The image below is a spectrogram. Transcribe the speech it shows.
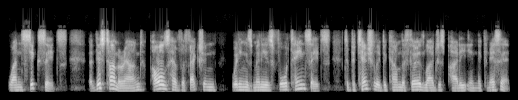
won six seats. But this time around, polls have the faction winning as many as 14 seats to potentially become the third largest party in the Knesset.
